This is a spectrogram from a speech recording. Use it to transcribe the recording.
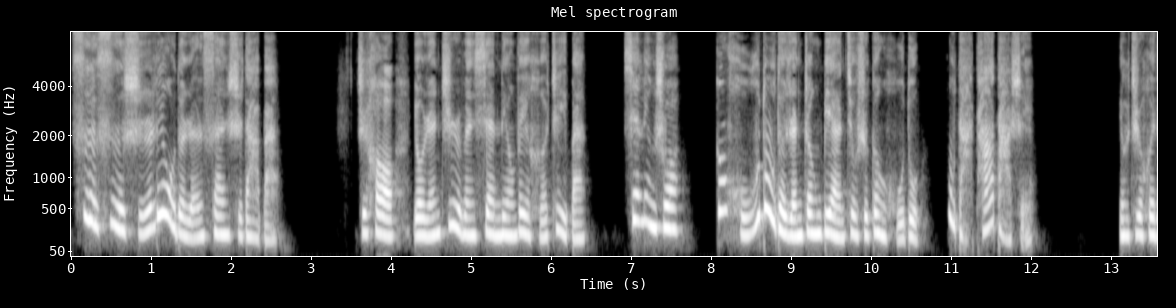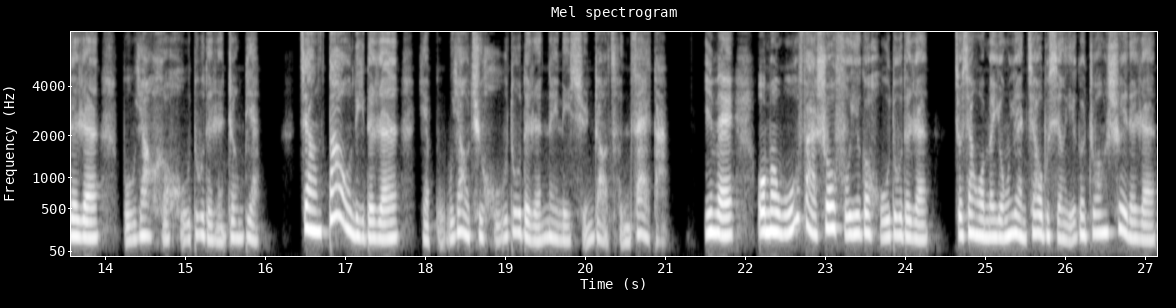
四四十六的人三十大板。之后有人质问县令为何这般，县令说：“跟糊涂的人争辩就是更糊涂，不打他打谁？有智慧的人不要和糊涂的人争辩，讲道理的人也不要去糊涂的人那里寻找存在感，因为我们无法说服一个糊涂的人。”就像我们永远叫不醒一个装睡的人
